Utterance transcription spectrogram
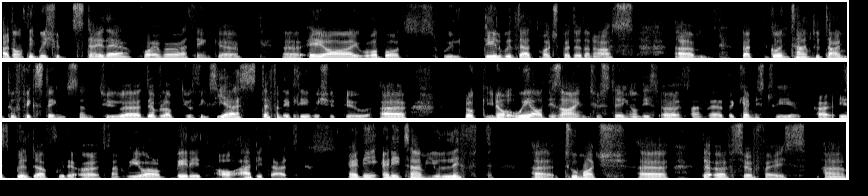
I don't think we should stay there forever. I think uh, uh, AI, robots will deal with that much better than us. Um, but going time to time to fix things and to uh, develop new things, yes, definitely we should do. Uh, look, you know, we are designed to staying on this earth, and uh, the chemistry uh, is built up with the earth, and we are made it our habitat. Any anytime you lift too much the earth surface, um,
